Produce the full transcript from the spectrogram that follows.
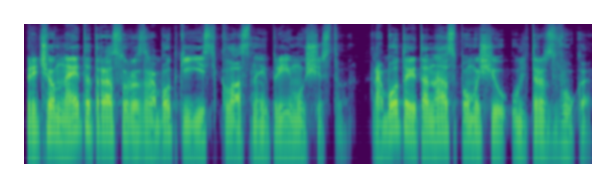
Причем на этот раз у разработки есть классные преимущества. Работает она с помощью ультразвука,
